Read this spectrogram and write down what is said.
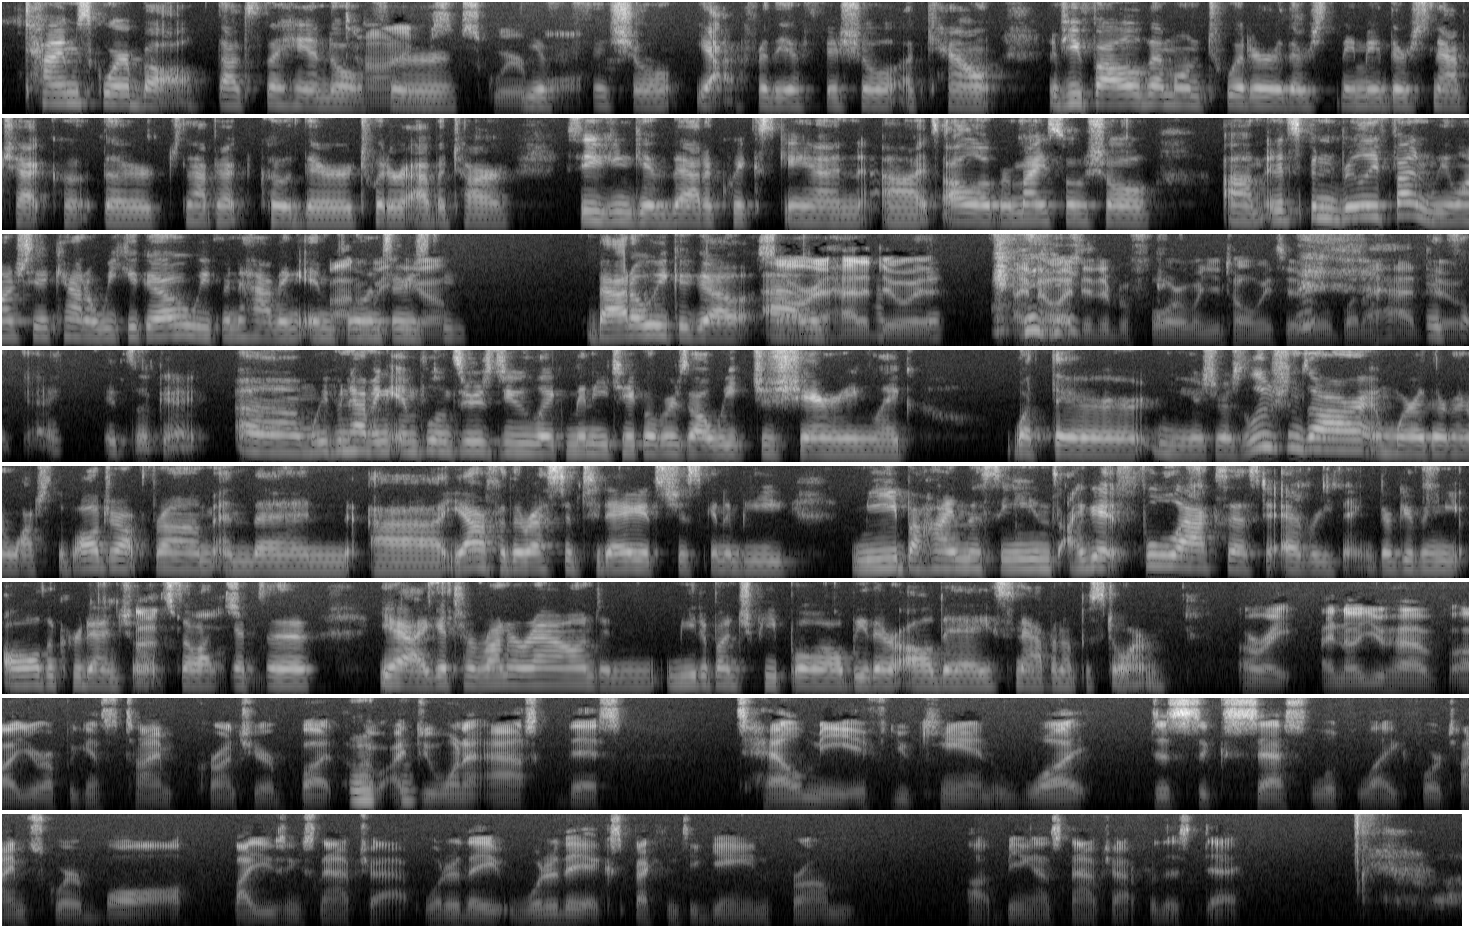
Times Square Ball. That's the handle for Square the Ball. official. Yeah, for the official account. If you follow them on Twitter, they made their Snapchat co- their Snapchat code their Twitter avatar, so you can give that a quick scan. Uh, it's all over my social, um, and it's been really fun. We launched the account a week ago. We've been having a week influencers ago. about a week ago. Sorry, I had to do it. I know I did it before when you told me to, but I had to. It's okay. It's okay. Um, we've been having influencers do like mini takeovers all week, just sharing like what their New Year's resolutions are and where they're going to watch the ball drop from. And then, uh, yeah, for the rest of today, it's just going to be me behind the scenes. I get full access to everything. They're giving me all the credentials. That's so awesome. I get to, yeah, I get to run around and meet a bunch of people. I'll be there all day snapping up a storm. All right. I know you have uh, you're up against time crunch here, but Mhm. I, I do want to ask this. Tell me if you can, what does success look like for Times Square Ball by using Snapchat? What are they What are they expecting to gain from uh, being on Snapchat for this day?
